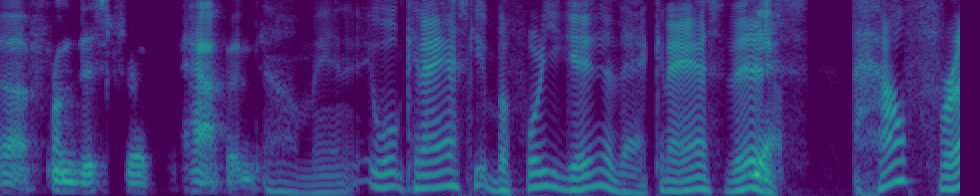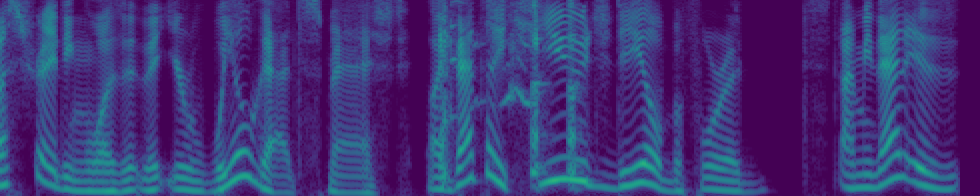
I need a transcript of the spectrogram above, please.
uh, from this trip happened. Oh, man. Well, can I ask you, before you get into that, can I ask this? Yeah. How frustrating was it that your wheel got smashed? Like, that's a huge deal before a. I mean, that is.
